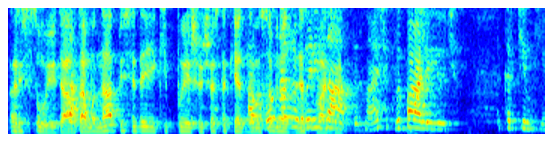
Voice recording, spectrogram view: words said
Рисують, да. Так. там надписи деякі пишуть, щось таке для або особливо навіть для свадьби. вирізати, знаєш, як випалюють картинки.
